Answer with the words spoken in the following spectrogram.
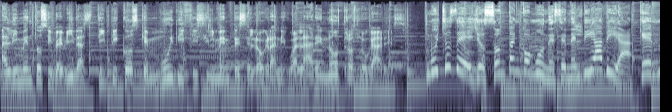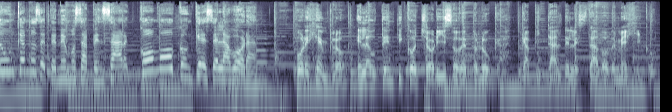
alimentos y bebidas típicos que muy difícilmente se logran igualar en otros lugares. Muchos de ellos son tan comunes en el día a día que nunca nos detenemos a pensar cómo o con qué se elaboran. Por ejemplo, el auténtico chorizo de Toluca, capital del Estado de México.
